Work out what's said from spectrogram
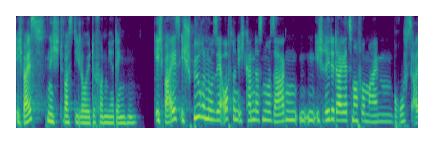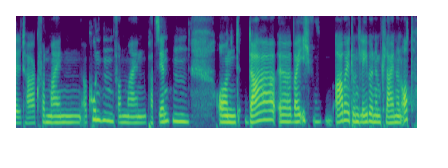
Ich weiß nicht, was die Leute von mir denken. Ich weiß, ich spüre nur sehr oft und ich kann das nur sagen, ich rede da jetzt mal von meinem Berufsalltag, von meinen äh, Kunden, von meinen Patienten. Und da, äh, weil ich arbeite und lebe in einem kleinen Ort,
